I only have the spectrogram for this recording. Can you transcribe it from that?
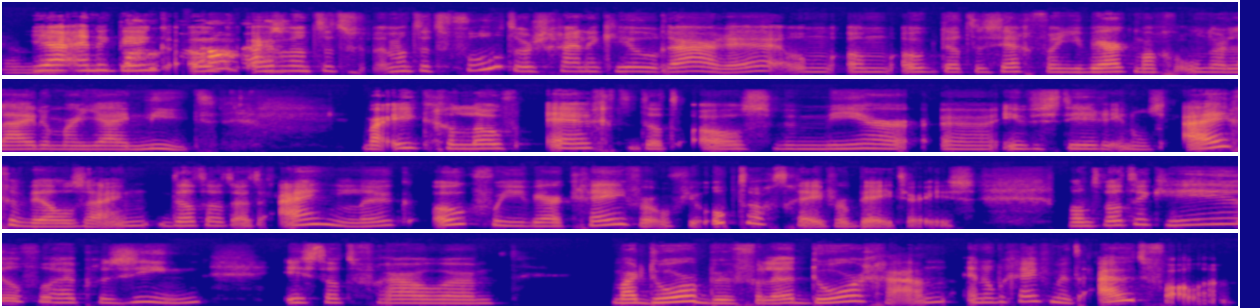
Ehm, ja, en ik denk ook, hè, want, het, want het voelt waarschijnlijk heel raar hè, om, om ook dat te zeggen van je werk mag onderlijden, maar jij niet. Maar ik geloof echt dat als we meer uh, investeren in ons eigen welzijn, dat dat uiteindelijk ook voor je werkgever of je opdrachtgever beter is. Want wat ik heel veel heb gezien, is dat vrouwen maar doorbuffelen, doorgaan en op een gegeven moment uitvallen.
